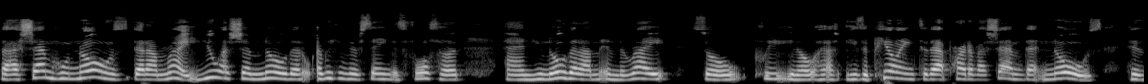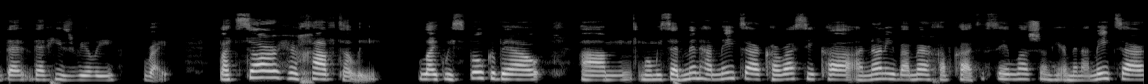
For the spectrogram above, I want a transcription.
the Hashem who knows that I'm right. You Hashem know that everything they're saying is falsehood and you know that I'm in the right. So please, you know, he's appealing to that part of Hashem that knows his, that, that he's really right. Batsar herchavtali, like we spoke about um, when we said min hametzar karasika anani vamerchavka. It's the same lashon here. Min hametzar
